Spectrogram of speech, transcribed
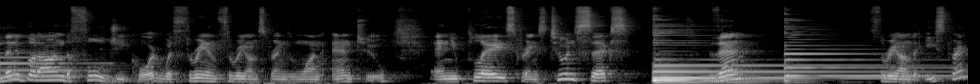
And then you put on the full G chord with 3 and 3 on strings 1 and 2. And you play strings 2 and 6, then 3 on the E string,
